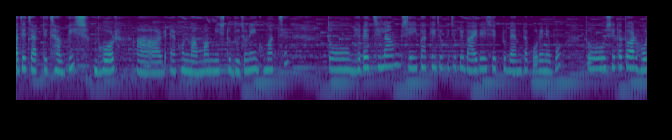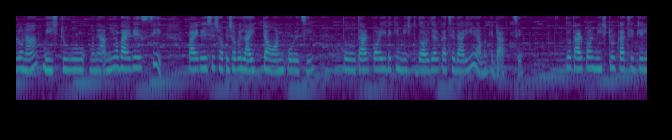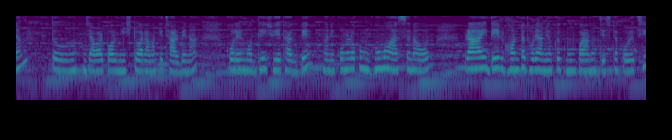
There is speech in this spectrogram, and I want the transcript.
বাজে চারটে ছাব্বিশ, ভোর, আর এখন মাম্মা মিষ্টু দুজনেই ঘুমাচ্ছে। তো ভেবেছিলাম সেই ফাঁকে চুপি চুপি বাইরে এসে একটু ব্যায়ামটা করে নেব। তো সেটা তো আর হলো না। মিষ্টু মানে আমিও বাইরে এসেছি। বাইরে এসে সবে সবে লাইটটা অন করেছি। তো তারপরেই দেখি মিষ্টু দরজার কাছে দাঁড়িয়ে আমাকে ডাকছে। তো তারপর মিষ্টুর কাছে গেলাম। তো যাওয়ার পর মিষ্টু আর আমাকে ছাড়বে না। কোলের মধ্যেই শুয়ে থাকবে। মানে কোনো রকম ঘুমও আসছে না ওর। প্রায় দেড় ঘণ্টা ধরে আমি ওকে ঘুম পাড়ানোর চেষ্টা করেছি।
